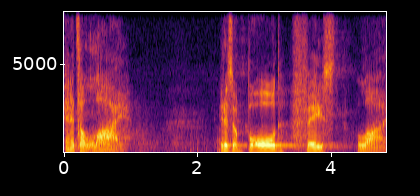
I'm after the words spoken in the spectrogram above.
And it's a lie. It is a bold faced lie.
